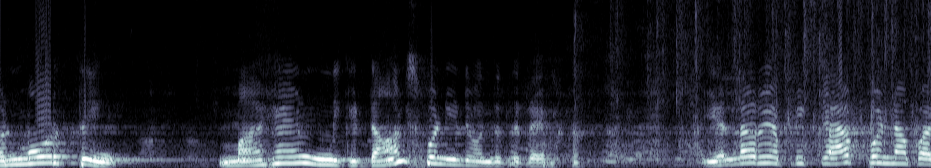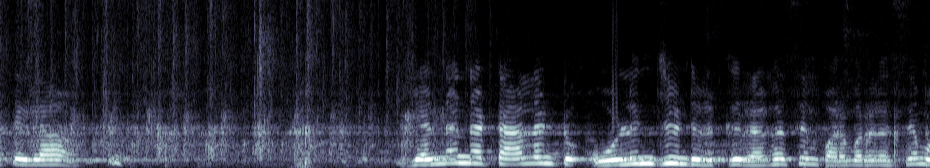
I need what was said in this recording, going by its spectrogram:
ஒன் மோர் திங் மகன் இன்னைக்கு டான்ஸ் பண்ணிட்டு வந்தது. எல்லாரும் எப்படி கிளாப் பண்ணா பார்த்தீங்களா? என்னென்ன டேலண்ட் ஒளிஞ்சுண்டு இருக்கு ரகசியம் பரம ரகசியம்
